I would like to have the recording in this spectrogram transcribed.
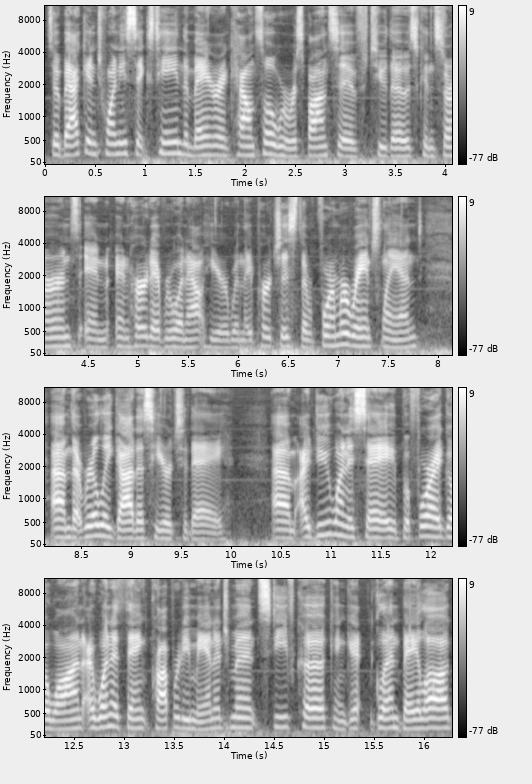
So back in 2016, the mayor and council were responsive to those concerns and, and heard everyone out here when they purchased the former ranch land um, that really got us here today. Um, I do want to say before I go on, I want to thank property management, Steve Cook and Glenn Baylog.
